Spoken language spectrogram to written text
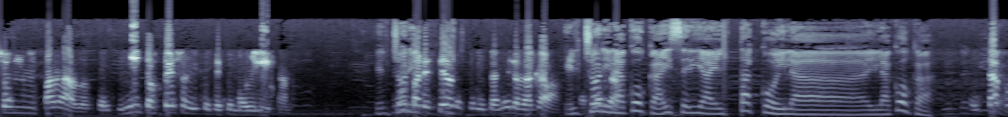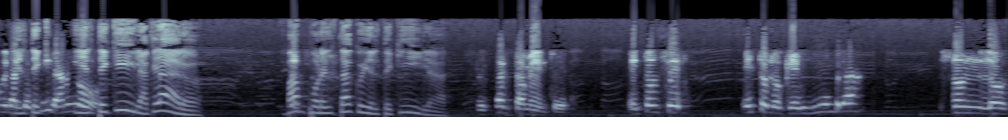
son pagados. Por 500 pesos dice que se movilizan. El Muy chori, parecido a los puritaneros de acá. el ¿te chori y la coca, ahí sería el taco y la, y la coca. El taco y la el te- tequila, y el tequila, claro. Van por el taco y el tequila. Exactamente. Entonces, esto lo que vislumbra son los,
